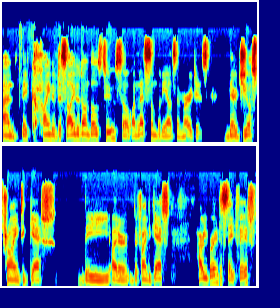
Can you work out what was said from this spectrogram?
and they've kind of decided on those two. So unless somebody else emerges, they're just trying to get the either they're trying to get Harry Byrne to stay fit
